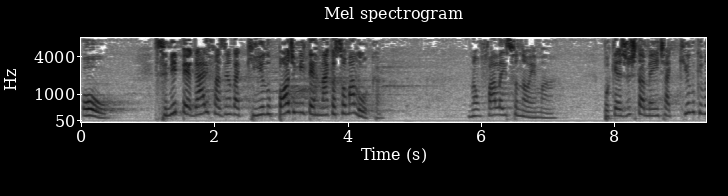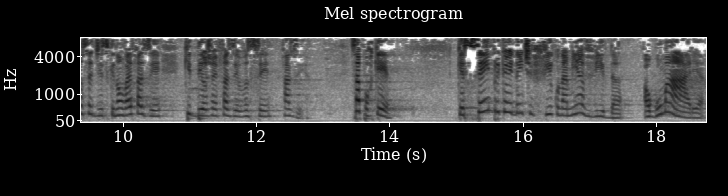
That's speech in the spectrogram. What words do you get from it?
Ou, se me pegarem fazendo aquilo, pode me internar que eu sou maluca. Não fala isso não, irmã. Porque é justamente aquilo que você disse que não vai fazer, que Deus vai fazer você fazer. Sabe por quê? Porque sempre que eu identifico na minha vida alguma área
